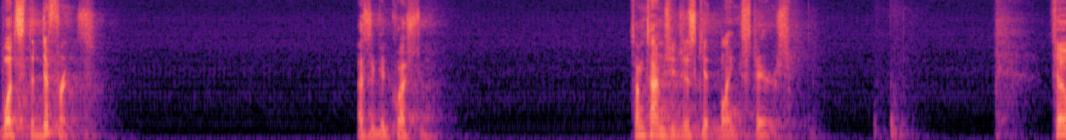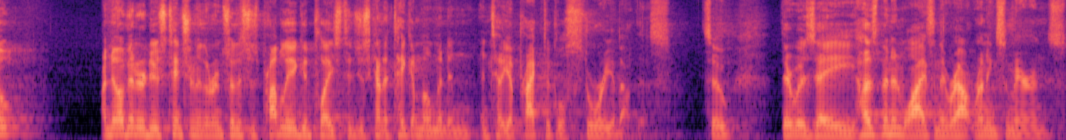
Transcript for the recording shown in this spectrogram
what's the difference? That's a good question. Sometimes you just get blank stares. So, I know I've introduced tension in the room, so this is probably a good place to just kind of take a moment and, and tell you a practical story about this. So, there was a husband and wife, and they were out running some errands.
